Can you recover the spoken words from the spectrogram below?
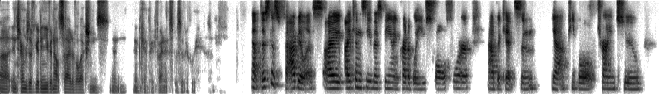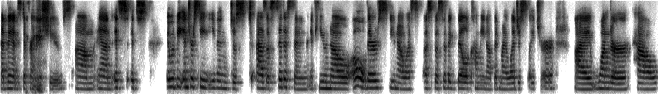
uh, in terms of getting even outside of elections and, and campaign finance specifically. Yeah, this is fabulous. I, I can see this being incredibly useful for advocates and yeah, people trying to advance different issues. Um, and it's it's it would be interesting even just as a citizen if you know oh there's you know a, a specific bill coming up in my legislature. I wonder how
